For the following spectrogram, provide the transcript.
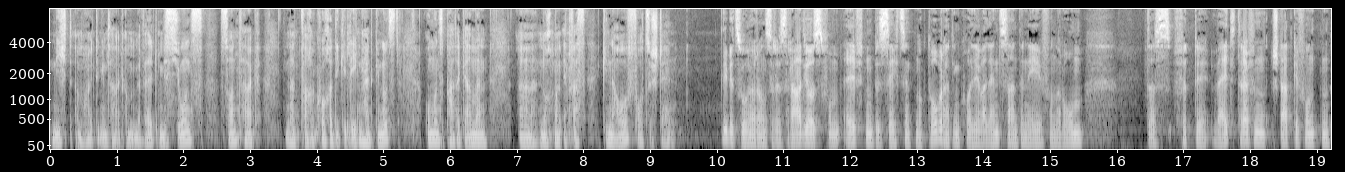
nicht am heutigen Tag, am Weltmissionssonntag, dann hat Pfarrer Kocher die Gelegenheit genutzt, um uns Pater German äh, nochmal etwas genauer vorzustellen. Liebe Zuhörer unseres Radios, vom 11. bis 16. Oktober hat in Colle Valenza in der Nähe von Rom das vierte Welttreffen stattgefunden.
